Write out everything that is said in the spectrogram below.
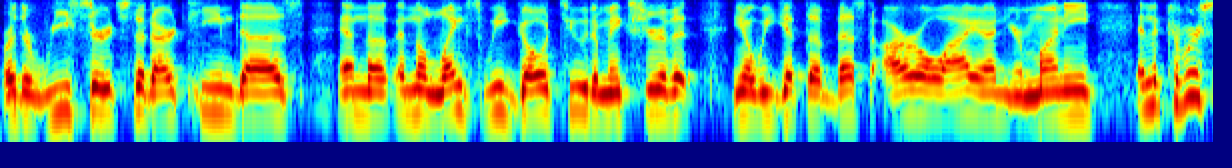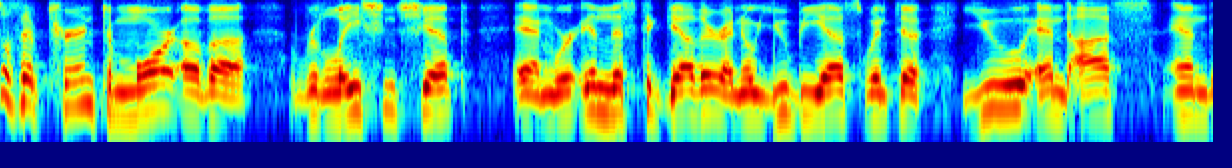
or the research that our team does and the and the lengths we go to to make sure that you know we get the best ROI on your money. And the commercials have turned to more of a relationship and we're in this together. I know UBS went to you and us, and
